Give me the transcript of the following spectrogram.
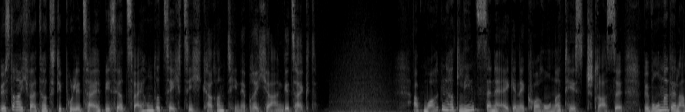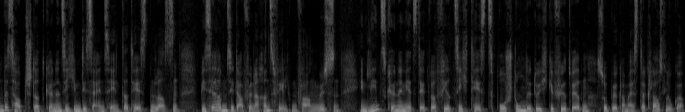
Österreichweit hat die Polizei bisher 260 Quarantänebrecher angezeigt. Ab morgen hat Linz seine eigene Corona-Teststraße. Bewohner der Landeshauptstadt können sich im Design Center testen lassen. Bisher haben sie dafür nach Ansfelden fahren müssen. In Linz können jetzt etwa 40 Tests pro Stunde durchgeführt werden, so Bürgermeister Klaus Luger.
